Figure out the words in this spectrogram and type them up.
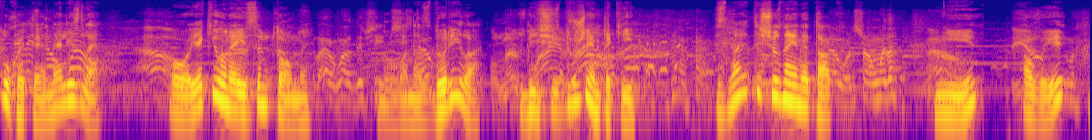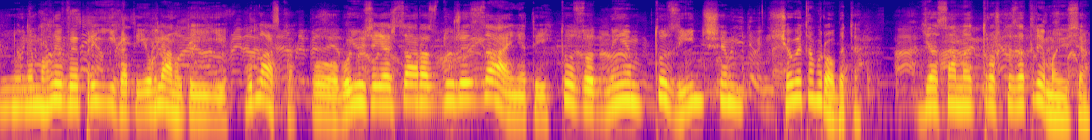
Слухайте, Нелі зле. О, які у неї симптоми? Ну, вона здуріла. Більшість дружин такі. Знаєте, що з нею не так? Ні. А ви? Ну не могли ви приїхати і оглянути її. Будь ласка. О, боюся, я ж зараз дуже зайнятий. То з одним, то з іншим. Що ви там робите? Я саме трошки затримаюся.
